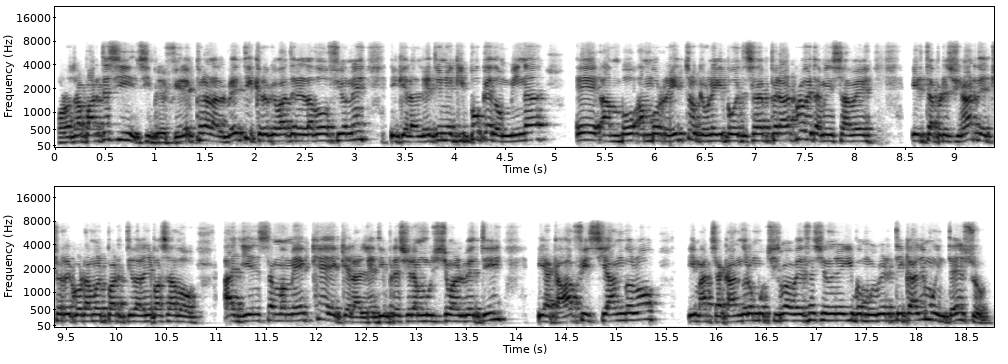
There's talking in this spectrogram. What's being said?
por otra parte, si, si prefiere esperar al Betis, creo que va a tener las dos opciones y que el Atleti es un equipo que domina eh, ambos, ambos registros, que es un equipo que te sabe esperar, pero que también sabe irte a presionar. De hecho, recordamos el partido del año pasado allí en San Mamés, que, que el Atleti presiona muchísimo al Betis y acaba asfixiándolo y machacándolo muchísimas veces, siendo un equipo muy vertical y muy intenso.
